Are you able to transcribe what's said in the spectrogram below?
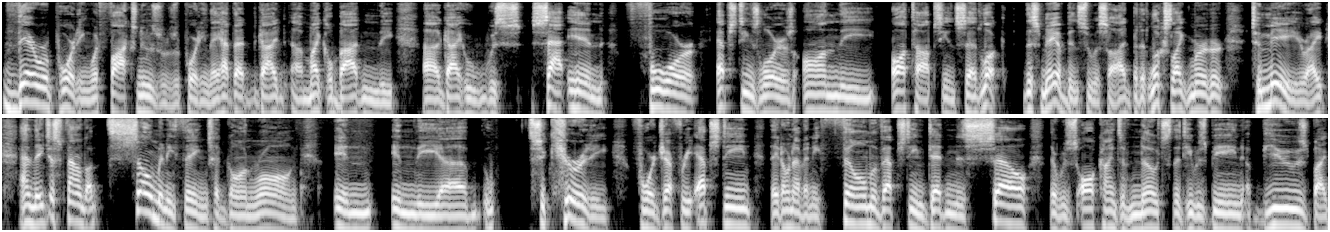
they're reporting what Fox News was reporting. They had that guy, uh, Michael Baden, the uh, guy who was sat in for Epstein's lawyers on the autopsy and said, look, this may have been suicide, but it looks like murder to me, right? And they just found out so many things had gone wrong in, in the, uh, security for Jeffrey Epstein. They don't have any film of Epstein dead in his cell. There was all kinds of notes that he was being abused by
